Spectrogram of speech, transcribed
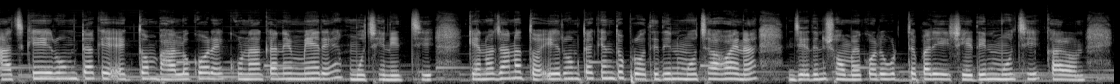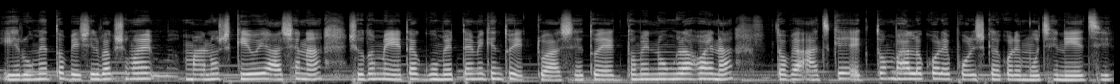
আজকে এই রুমটাকে একদম ভালো করে কোনাকানে মেরে মুছে নিচ্ছি। কেন জানো তো? এই রুমটা কিন্তু প্রতিদিন মোছা হয় না। যেদিন সময় করে উঠতে পারি সেদিন মুছি। কারণ এই রুমে তো বেশিরভাগ সময় মানুষ কেউই আসে না। শুধু মেয়েটা ঘুমের টাইমে কিন্তু একটু আসে। তো একদমই নোংরা হয় না। তবে আজকে একদম ভালো করে পরিষ্কার করে মুছে নিয়েছি।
